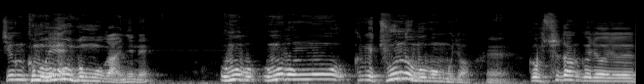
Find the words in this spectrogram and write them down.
지금 그럼 의무복무가 아니네. 의무 의무복무 그게 준 의무복무죠. 예. 그 수당 그 저 저,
